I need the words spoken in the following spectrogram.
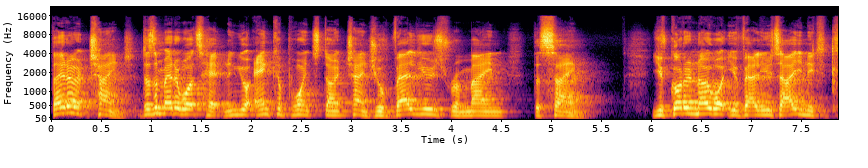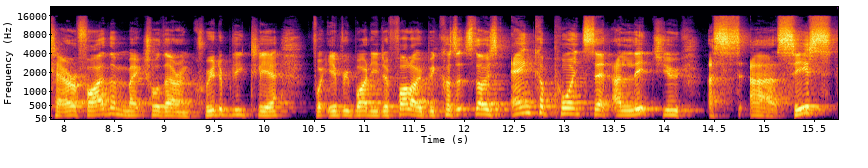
They don't change. It doesn't matter what's happening. Your anchor points don't change. Your values remain the same. You've got to know what your values are. You need to clarify them, make sure they're incredibly clear for everybody to follow because it's those anchor points that let you assess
